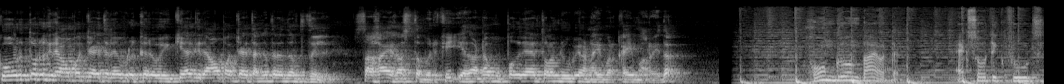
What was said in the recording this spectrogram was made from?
കോരത്തോട് ഗ്രാമപഞ്ചായത്തിലെ വൃക്കരോഗിക്ക് ഗ്രാമപഞ്ചായത്ത് അംഗത്തിന്റെ നേതൃത്വത്തിൽ സഹായഹസ്തമൊരുക്കി ഏതാണ്ട് മുപ്പതിനായിരത്തോളം രൂപയാണ് ഇവർ കൈമാറിയത്. Home grown biotech exotic fruits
